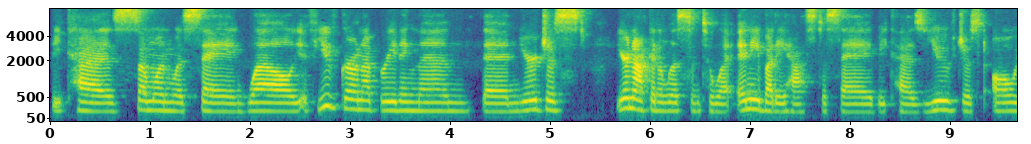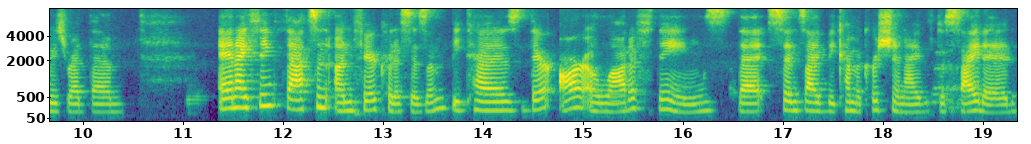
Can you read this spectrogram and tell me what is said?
because someone was saying, well, if you've grown up reading them, then you're just you're not going to listen to what anybody has to say because you've just always read them. And I think that's an unfair criticism because there are a lot of things that since I've become a Christian, I've decided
